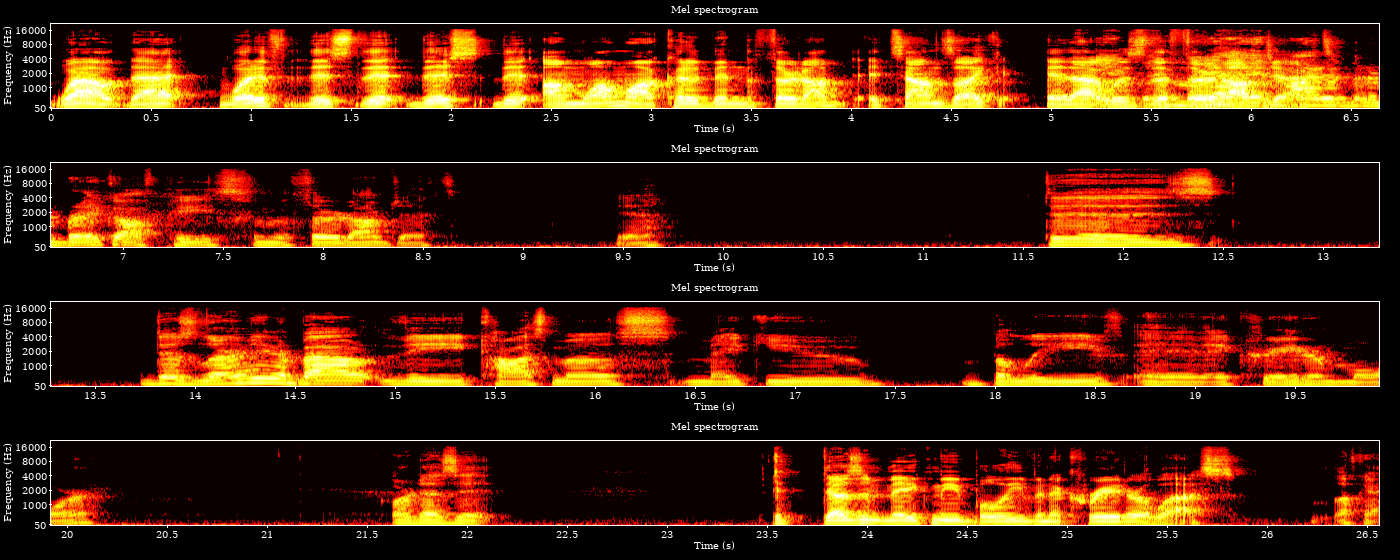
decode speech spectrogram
Wow, that what if this this this, this um, Oumuamua could have been the third object? It sounds like eh, that was It- the it- third yeah, object. It might have been a break off piece from the third object. Yeah. Does does learning about the cosmos make you believe in a creator more? Or does it It doesn't make me believe in a creator less. okay,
